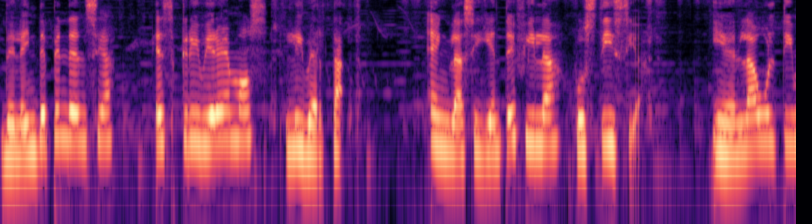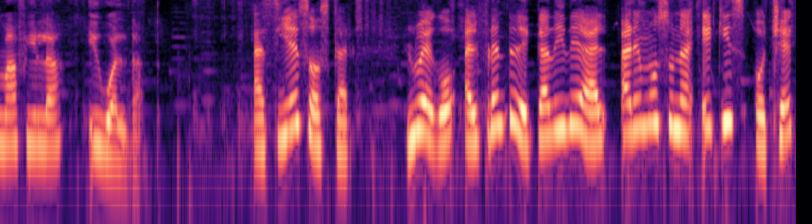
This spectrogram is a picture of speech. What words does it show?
de la Independencia, escribiremos Libertad. En la siguiente fila, Justicia. Y en la última fila, igualdad. Así es, Oscar. Luego, al frente de cada ideal, haremos una X o check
